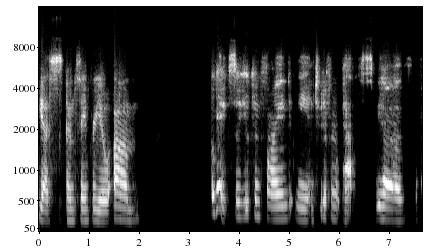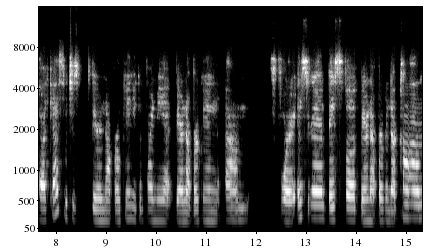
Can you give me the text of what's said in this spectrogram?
Yes, and same for you. Um, okay, so you can find me in two different paths. We have a podcast, which is Barren Not Broken. You can find me at Barren Not Broken um, for Instagram, Facebook, barrennotbroken.com.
